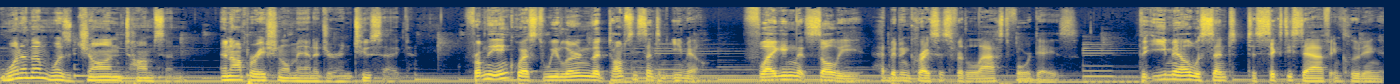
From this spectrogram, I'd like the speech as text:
One of them was John Thompson, an operational manager in 2SEG. From the inquest, we learned that Thompson sent an email flagging that Sully had been in crisis for the last four days. The email was sent to 60 staff, including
